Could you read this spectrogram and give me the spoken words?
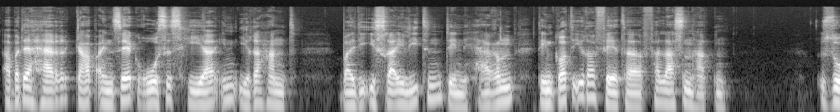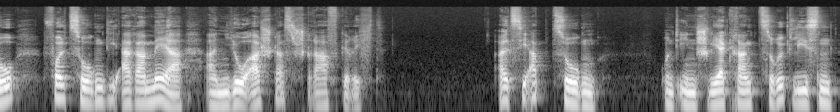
aber der Herr gab ein sehr großes Heer in ihre Hand, weil die Israeliten den Herrn, den Gott ihrer Väter, verlassen hatten. So vollzogen die Aramäer an Joasch das Strafgericht. Als sie abzogen und ihn schwerkrank zurückließen,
